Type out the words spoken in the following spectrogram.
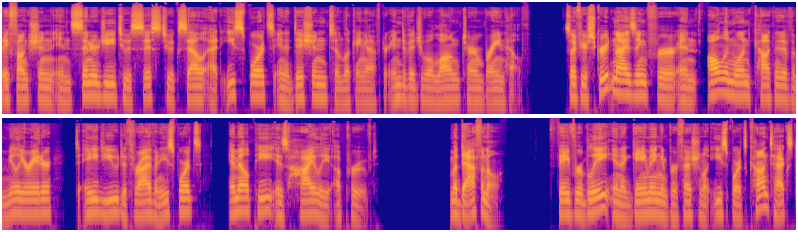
They function in synergy to assist to excel at esports in addition to looking after individual long term brain health. So, if you're scrutinizing for an all in one cognitive ameliorator to aid you to thrive in esports, MLP is highly approved. Modafinil. Favorably, in a gaming and professional esports context,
